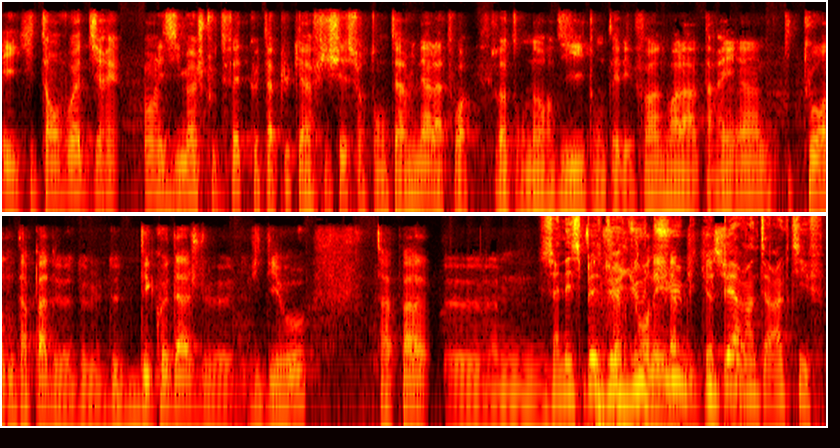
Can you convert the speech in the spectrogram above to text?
et qui t'envoie directement les images toutes faites que t'as plus qu'à afficher sur ton terminal à toi. Soit ton ordi, ton téléphone, voilà. T'as rien qui tourne, t'as pas de, de, de décodage de, de vidéo, t'as pas de... C'est une espèce de, une YouTube hyper interactif.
